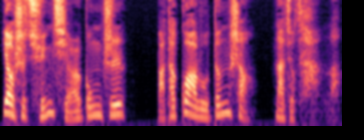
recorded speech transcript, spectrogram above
要是群起而攻之，把他挂路灯上，那就惨了。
